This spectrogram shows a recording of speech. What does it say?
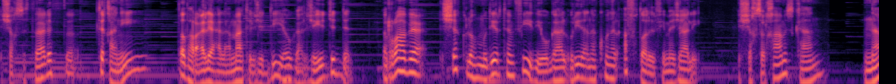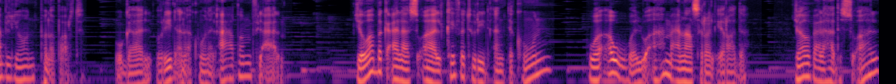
الشخص الثالث تقني تظهر عليه علامات الجدية وقال جيد جدا. الرابع شكله مدير تنفيذي وقال أريد أن أكون الأفضل في مجالي. الشخص الخامس كان نابليون بونابرت وقال أريد أن أكون الأعظم في العالم. جوابك على سؤال كيف تريد أن تكون هو أول وأهم عناصر الإرادة. جاوب على هذا السؤال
